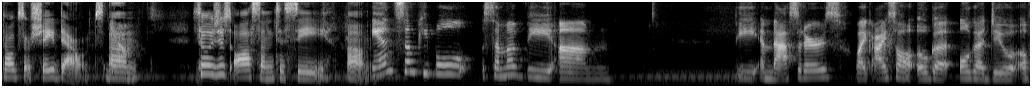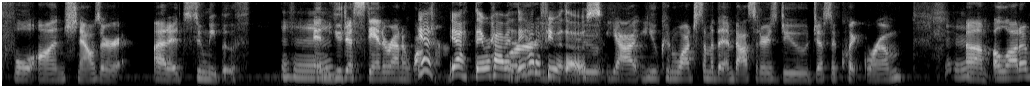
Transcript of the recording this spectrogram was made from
dogs are shave downs. Yeah. Um, so it was just awesome to see. Um, and some people some of the um the ambassadors like i saw olga olga do a full on schnauzer at a sumi booth mhm. and you just stand around and watch yeah, them yeah, they were having. They had a few of those. yeah you can watch some of the ambassadors do just a quick groom Mhm. um a lot of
